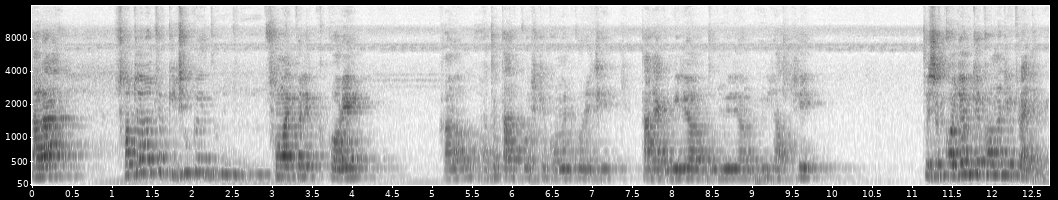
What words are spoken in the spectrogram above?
তারা সচরাচর কিছু সময় পেলে করে। কারণ হয়তো তার পোস্টে কমেন্ট করেছে, তার এক মিলিয়ন দু মিলিয়ন ভিউজ আসছে। তো সে কজনকে কমেন্ট রিপ্লাই দেবে?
